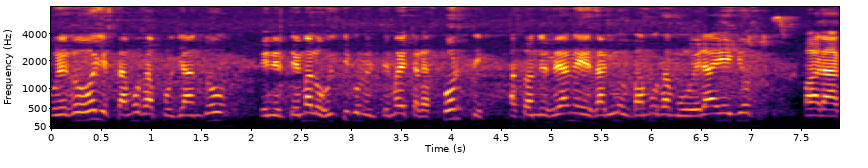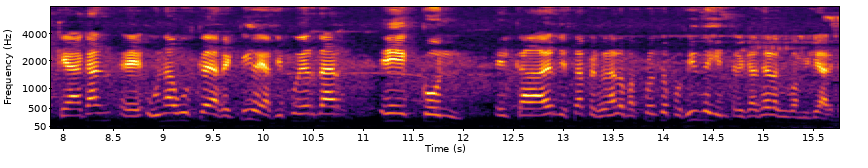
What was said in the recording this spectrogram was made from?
Por eso hoy estamos apoyando en el tema logístico, en el tema de transporte, hasta donde sea necesario nos vamos a mover a ellos para que hagan eh, una búsqueda efectiva y así poder dar eh, con el cadáver de esta persona lo más pronto posible y entregárselo a sus familiares.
